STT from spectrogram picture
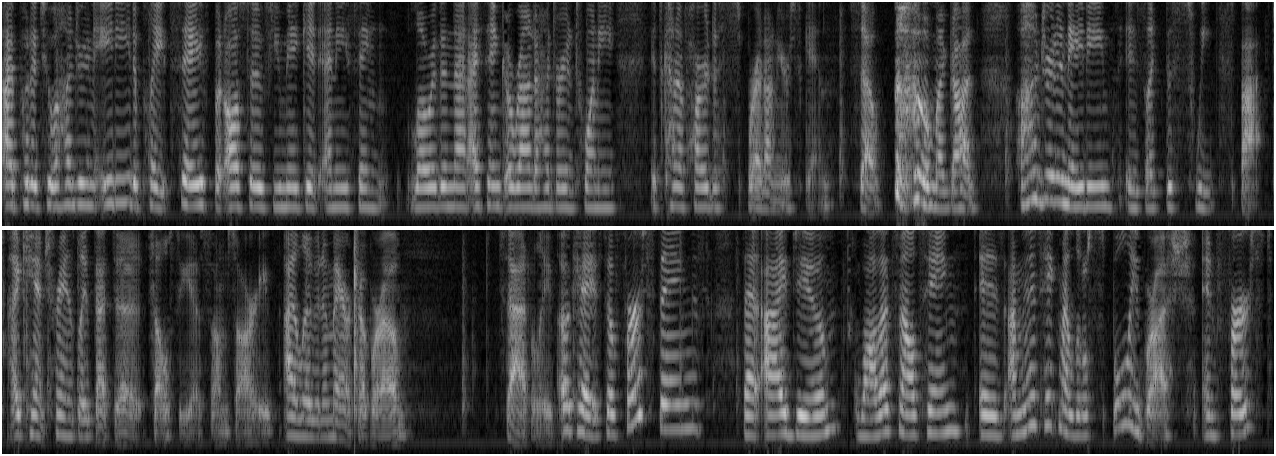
I put it to 180 to play it safe, but also if you make it anything lower than that. I think around 120, it's kind of hard to spread on your skin. So, oh my god, 180 is like the sweet spot. I can't translate that to Celsius, so I'm sorry. I live in America, bro sadly. Okay, so first things that I do while that's melting is I'm going to take my little spoolie brush and first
